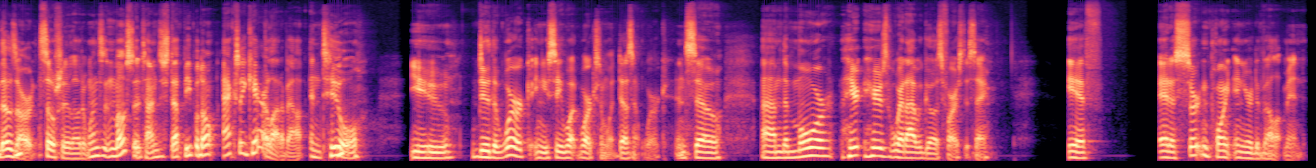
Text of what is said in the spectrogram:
Those mm-hmm. are socially loaded ones, and most of the time, the stuff people don't actually care a lot about until mm-hmm. you do the work and you see what works and what doesn't work. And so, um, the more here, here's what I would go as far as to say: if at a certain point in your development,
